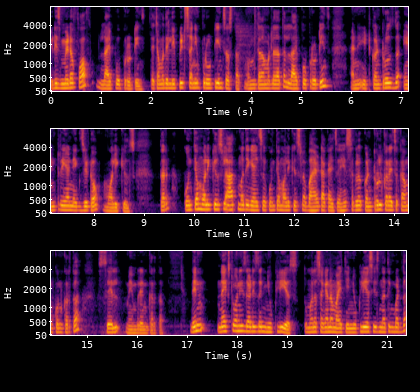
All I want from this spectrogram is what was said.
It is made up of lipoproteins त्याच्यामध्ये लिपिड्स आणि प्रोटीन्स असतात. म्हणून त्याला म्हटलं जातं lipoproteins and it controls the entry and exit of molecules तर कोणत्या मॉलिक्युल्सला आतमध्ये घ्यायचं कोणत्या मॉलिक्युल्सला बाहेर टाकायचं हे सगळं कंट्रोल करायचं काम कोण करतं? सेल मेम्ब्रेन करतं. Then next one is that is the nucleus तुम्हाला सगळ्यांना माहिती आहे nucleus is nothing but the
